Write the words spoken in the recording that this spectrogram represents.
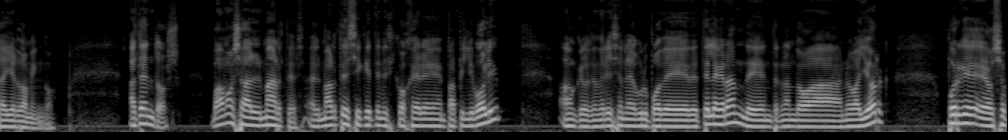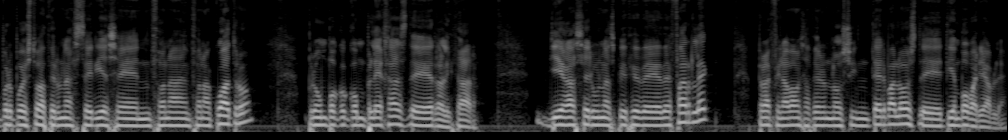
ayer domingo. Atentos. Vamos al martes. El martes sí que tenéis que coger en papel y boli, aunque lo tendréis en el grupo de, Telegram de Entrenando a Nueva York, porque os he propuesto hacer unas series en zona, en zona 4, pero un poco complejas de realizar. Llega a ser una especie de, de farlek, pero al final vamos a hacer unos intervalos de tiempo variable.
